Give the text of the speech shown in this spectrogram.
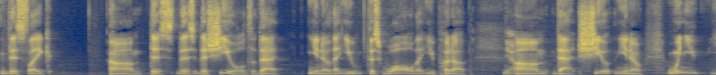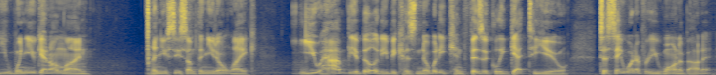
this like um, this this the shield that you know that you this wall that you put up. Yeah. Um, that shield, you know, when you, you when you get online and you see something you don't like, you have the ability because nobody can physically get to you to say whatever you want about it.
